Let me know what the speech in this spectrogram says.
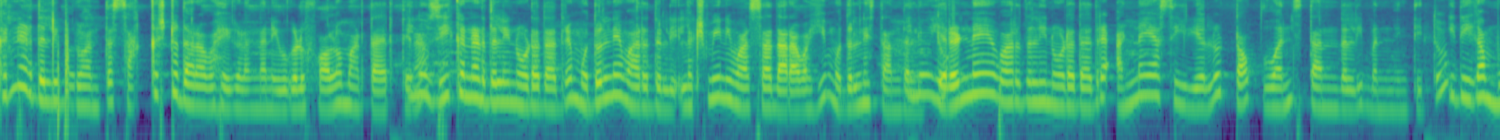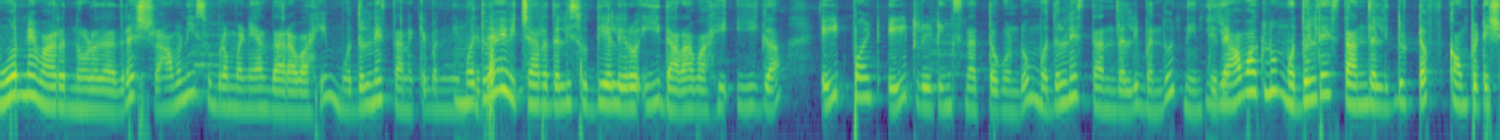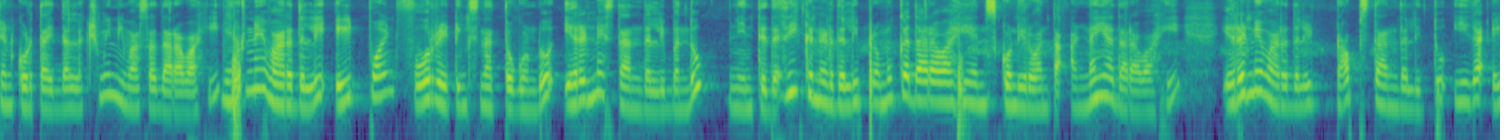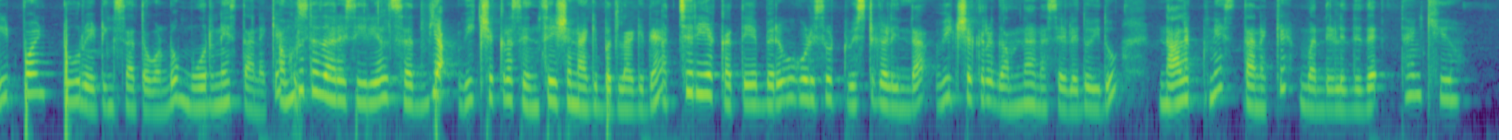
ಕನ್ನಡದಲ್ಲಿ ಬರುವಂಥ ಸಾಕಷ್ಟು ಧಾರಾವಾಹಿಗಳನ್ನು ನೀವುಗಳು ಫಾಲೋ ಮಾಡ್ತಾ ಇರ್ತೀರಿ? ಇನ್ನು ಜಿ ಕನ್ನಡದಲ್ಲಿ ನೋಡೋದಾದ್ರೆ ಮೊದಲನೇ ವಾರದಲ್ಲಿ ಲಕ್ಷ್ಮೀ ನಿವಾಸ ಧಾರಾವಾಹಿ ಮೊದಲನೇ ಸ್ಥಾನದಲ್ಲಿ ಎರಡನೇ ವಾರದಲ್ಲಿ ನೋಡೋದಾದರೆ ಅಣ್ಣಯ್ಯ ಸೀರಿಯಲ್ಲು ಟಾಪ್ ಒನ್ ಸ್ಥಾನದಲ್ಲಿ ಬಂದು ನಿಂತಿತ್ತು. ಇದೀಗ ಮೂರನೇ ವಾರದ ನೋಡೋದಾದರೆ ಶ್ರಾವಣಿ ಸುಬ್ರಹ್ಮಣ್ಯ ಧಾರಾವಾಹಿ ಮೊದಲನೇ ಸ್ಥಾನಕ್ಕೆ ಬಂದು ಮದುವೆ ವಿಚಾರದಲ್ಲಿ ಸುದ್ದಿಯಲ್ಲಿರೋ ಈ ಧಾರಾವಾಹಿ ಈಗ ಏಯ್ಟ್ ಪಾಯಿಂಟ್ ಏಯ್ಟ್ ರೇಟಿಂಗ್ಸ್ನ ತಗೊಂಡು ಮೊದಲನೇ ಸ್ಥಾನದಲ್ಲಿ ಬಂದು ನಿಂತಿದೆ. ಯಾವಾಗಲೂ ಮೊದಲನೇ ಸ್ಥಾನದಲ್ಲಿದ್ದು ಟಫ್ ಕಾಂಪಿಟೇಷನ್ ಕೊಡ್ತಾ ಇದ್ದ ಲಕ್ಷ್ಮೀ ನಿವಾಸ ಧಾರಾವಾಹಿ ಮೂರನೇ ವಾರದಲ್ಲಿ ಏಯ್ಟ್ ಪಾಯಿಂಟ್ ಫೋರ್ ರೇಟಿಂಗ್ಸ್ನ ತಗೊಂಡು ಎರಡನೇ ಸ್ಥಾನದಲ್ಲಿ ಬಂದು ನಿಂತಿದೆ. ಜಿ ಕನ್ನಡದಲ್ಲಿ ಪ್ರಮುಖ ಧಾರಾವಾಹಿ ಅನ್ಸ್ಕೊಂಡಿರುವಂಥ ಅಣ್ಣಯ್ಯ ಧಾರಾವಾಹಿ ಎರಡನೇ ವಾರದಲ್ಲಿ ಟಾಪ್ ಸ್ಥಾನದಲ್ಲಿತ್ತು. ಈಗ ಏಯ್ಟ್ ಪಾಯಿಂಟ್ ಟೂ ರೇಟಿಂಗ್ಸ್ನ ತಗೊಂಡು ಮೂರನೇ ಸ್ಥಾನಕ್ಕೆ ಅಮೃತಧಾರೆ ಸೀರಿಯಲ್ ಸದ್ಯ ವೀಕ್ಷಕರ ಸೆನ್ಸೇಷನ್ ಆಗಿ ಬದಲಾಗಿದೆ. ಅಚ್ಚರಿಯ ಕತೆ ಬೆರಗುಗೊಳಿಸೋ ಟ್ವಿಸ್ಟ್ಗಳಿಂದ ವೀಕ್ಷಕರ ಗಮನನ ಸೆಳೆದು ಇದು ನಾಲ್ಕನೇ ಸ್ಥಾನಕ್ಕೆ ಬಂದಿಳಿದಿದೆ. Thank you.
